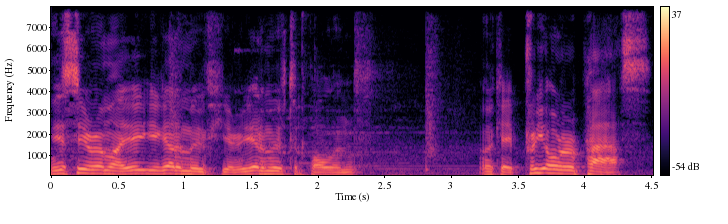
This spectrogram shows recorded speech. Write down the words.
You see, Rama, you, you gotta move here. You gotta move to Poland. Okay, pre-order pass.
